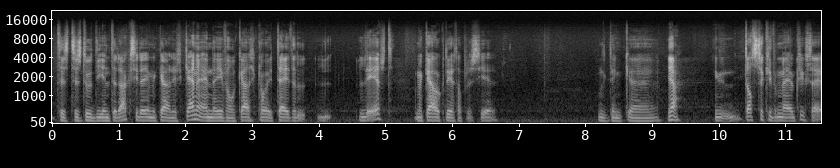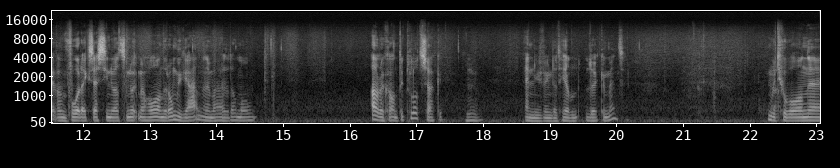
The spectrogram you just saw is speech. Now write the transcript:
het is, het is door die interactie dat je elkaar leert kennen en dat je van elkaars kwaliteiten leert en elkaar ook leert appreciëren. Want ik denk, eh, ja, ik- dat stukje bij mij ook. Ik zei van voordat ik 16 was, ik nooit met Hollander omgegaan en dan waren het allemaal arrogante klotzakken. Ja. En nu vind ik dat heel leuke mensen. Je moet gewoon eh,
